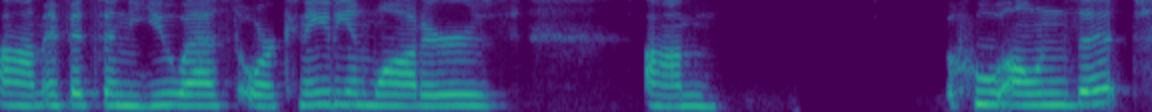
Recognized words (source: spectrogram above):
Um, if it's in US or Canadian waters, um, who owns it.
